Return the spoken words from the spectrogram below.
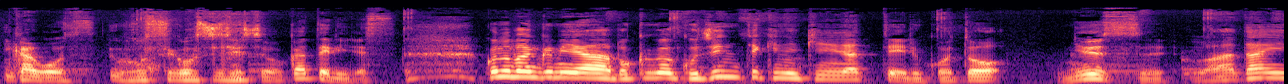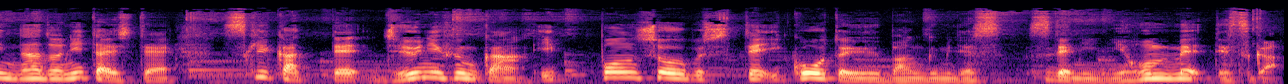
いかがお過ごしでしょうかテリーです。この番組は僕が個人的に気になっていることニュース話題などに対して好き勝手12分間一本勝負していこうという番組です。すでに2本目ですが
